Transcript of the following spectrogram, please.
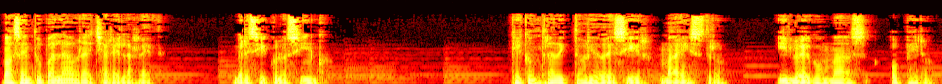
mas en tu palabra echaré la red. Versículo 5. Qué contradictorio decir Maestro y luego más o pero.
